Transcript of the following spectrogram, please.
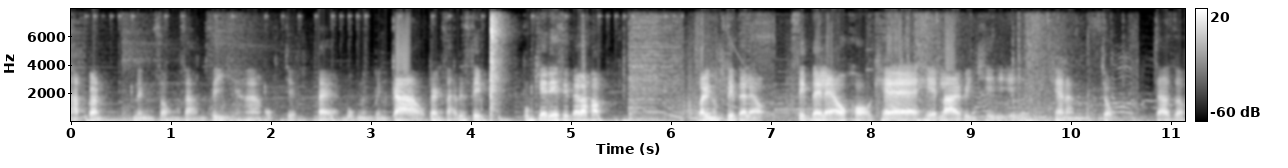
นับก่อน 1 2 3 4 5 6 7 8บวก1เป็น 9 แปลงสายเป็น 10 ผม KDA 10 ได้แล้วครับ ตอนนี้ผม 10 ได้แล้ว 10 ได้แล้ว ขอแค่ Headline เป็น KDA แค่นั้นจบ just a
